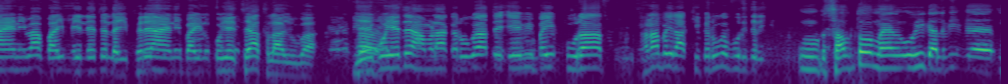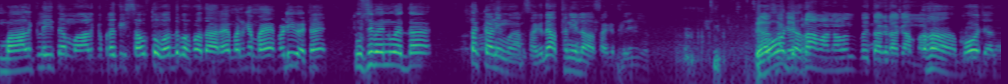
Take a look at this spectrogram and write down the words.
ਐ ਨਹੀਂ ਵਾ ਬਾਈ ਮੇਲੇ ਤੇ ਲਈ ਫਿਰੇ ਐ ਨਹੀਂ ਬਾਈ ਨੂੰ ਕੋਈ ਇੱਥੇ ਹੱਥ ਲਾ ਜਾਊਗਾ ਜੇ ਕੋਈ ਇਹ ਤੇ ਹਮਲਾ ਕਰੂਗਾ ਤੇ ਇਹ ਵੀ ਬਾਈ ਪੂਰਾ ਹਨਾ ਬਾਈ ਰਾਖੀ ਕਰੂਗਾ ਪੂਰੀ ਤਰੀ। ਅਮ, ਸਭ ਤੋਂ ਮੈਂ ਉਹੀ ਗੱਲ ਵੀ ਮਾਲਕ ਲਈ ਤਾਂ ਮਾਲਕ ਪ੍ਰਤੀ ਸਭ ਤੋਂ ਵੱਧ ਵਫਾਦਾਰ ਹੈ। ਮੰਨ ਕੇ ਮੈਂ ਫੜੀ ਬੈਠਾ ਤੁਸੀਂ ਮੈਨੂੰ ਏਦਾਂ ਧੱਕਾ ਨਹੀਂ ਮਾਰ ਸਕਦੇ ਹੱਥ ਨਹੀਂ ਲਾ ਸਕਦੇ। ਬਹੁਤ ਸਕੇ ਜ਼ਿਆਦਾ। ਭਰਾਵਾਂ ਨਾਲੋਂ ਵੀ ਤਗੜਾ ਕੰਮ ਆ। ਹਾਂ ਬਹੁਤ ਜ਼ਿਆਦਾ।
